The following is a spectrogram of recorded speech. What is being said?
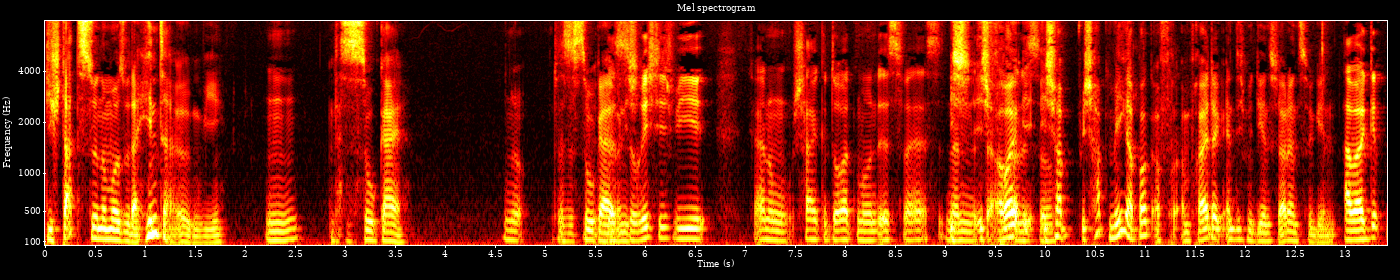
die Stadt ist so nochmal so dahinter irgendwie. Mhm. Und das ist so geil. Ja, Das ist so geil. Das ist so richtig wie, keine Ahnung, Schalke Dortmund ist, weißt du, dann Ich, ich, freu, so. ich habe ich hab mega Bock, auf, am Freitag endlich mit dir ins Stadion zu gehen. Aber gibt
